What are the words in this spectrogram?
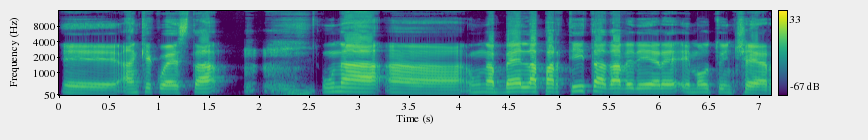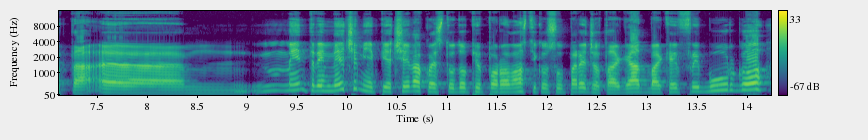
E anche questa una, uh, una, bella partita da vedere e molto incerta. Uh, mentre invece mi piaceva questo doppio pronostico sul pareggio tra Gladbach e Friburgo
